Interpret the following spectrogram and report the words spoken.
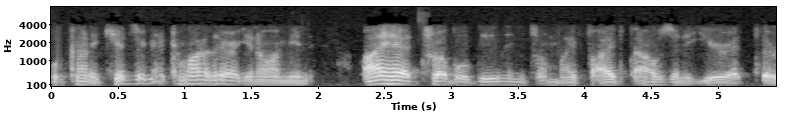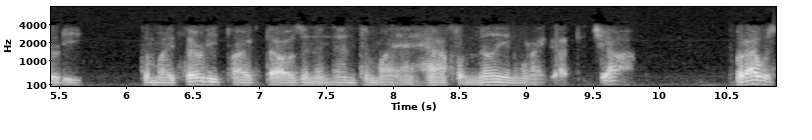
what kind of kids are going to come out of there? You know, I mean, I had trouble dealing from my five thousand a year at thirty to my thirty-five thousand, and then to my half a million when I got the job. But I was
